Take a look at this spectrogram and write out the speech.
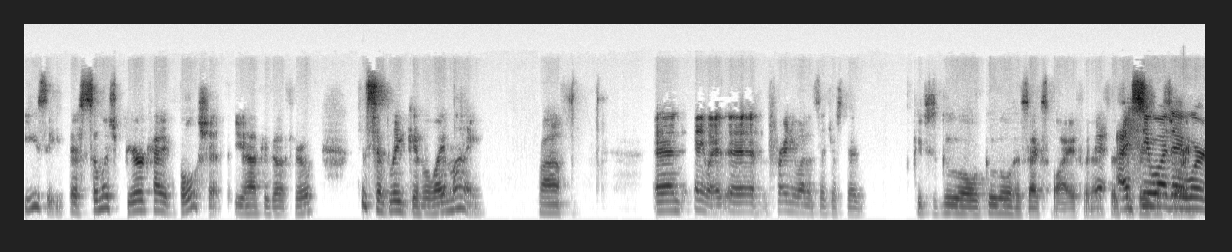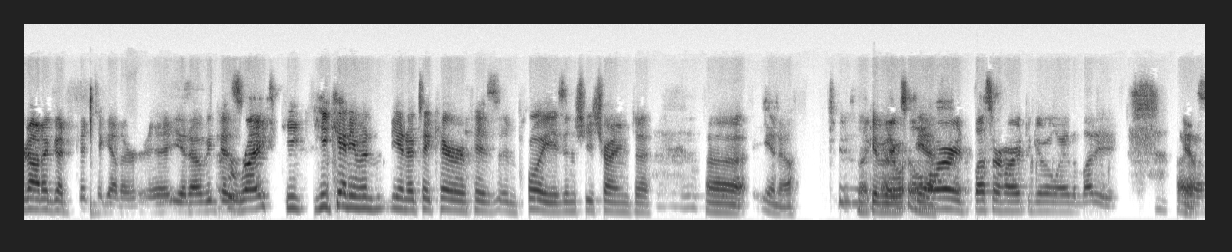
easy. There's so much bureaucratic bullshit that you have to go through to simply give away money. Wow. And anyway, uh, for anyone that's interested, you just Google Google his ex-wife. And it's, it's I see why they were not a good fit together. uh, You know, because right. he he can't even you know take care of his employees, and she's trying to, uh, you know, She's like Give it so yeah. hard, bless her heart, to give away the money. Yes,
